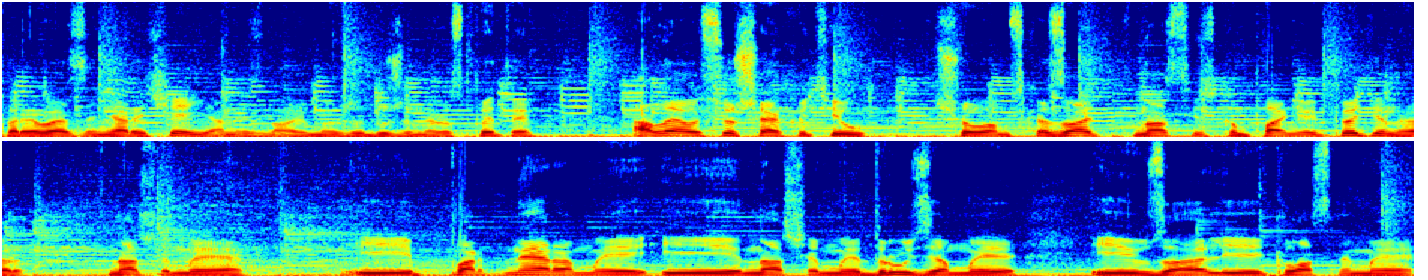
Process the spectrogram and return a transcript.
перевезення речей, я не знаю, ми вже дуже не розпитуємо. Але ось що я хотів що вам сказати, у нас із компанією Пьотінгер, нашими і партнерами, і нашими друзями, і взагалі класними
